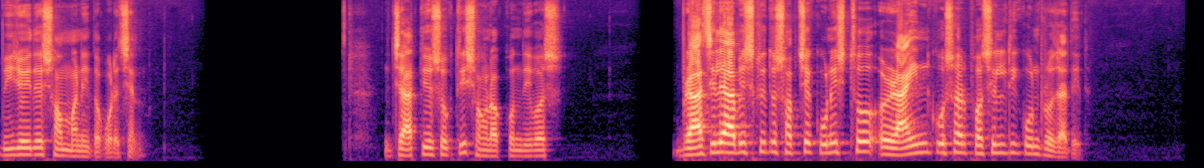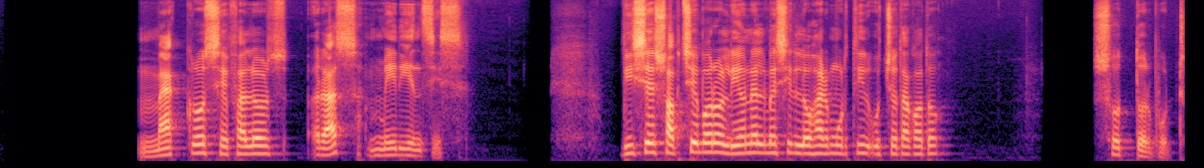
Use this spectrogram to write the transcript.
বিজয়ীদের সম্মানিত করেছেন? জাতীয় শক্তি সংরক্ষণ দিবস। ব্রাজিলে আবিষ্কৃত সবচেয়ে কনিষ্ঠ রাইন কোষার ফসিলিটি কোন প্রজাতির? ম্যাক্রোসেফালোরাস মেরিয়েন্সিস। বিশ্বের সবচেয়ে বড় লিওনেল মেসির লোহার মূর্তির উচ্চতা কত? সত্তর ফুট।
